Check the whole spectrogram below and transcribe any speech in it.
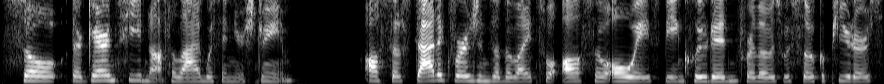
So they're guaranteed not to lag within your stream. Also, static versions of the lights will also always be included for those with slow computers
